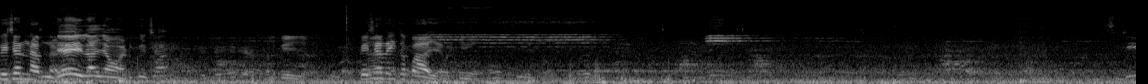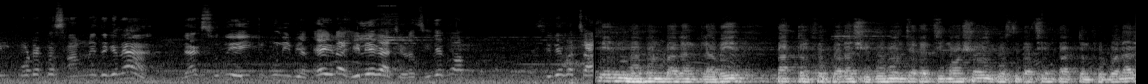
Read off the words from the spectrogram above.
পেছান না আপনার? এই লাল জামা একটু পেছালেই তো পাওয়া যাবে। স্টিল প্রোডাক্টটা সামনে থেকে না দেখ শুধু এইটুকু নিবি। এটা হিলে গেছে ওটা সিধে কর সিধে কর চাপ মোহনবাগান ক্লাবের প্রাক্তন ফুটবলার শ্রী চ্যাটার্জি মহাশয় উপস্থিত আছেন প্রাক্তন ফুটবলার।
